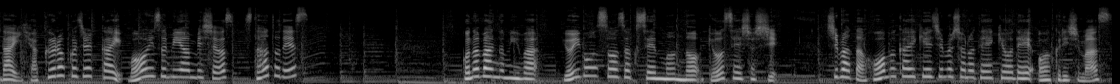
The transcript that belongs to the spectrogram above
第160回ボーイズビーアンビシャススタートです。この番組は遺言相続専門の行政書士柴田法務会計事務所の提供でお送りします。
